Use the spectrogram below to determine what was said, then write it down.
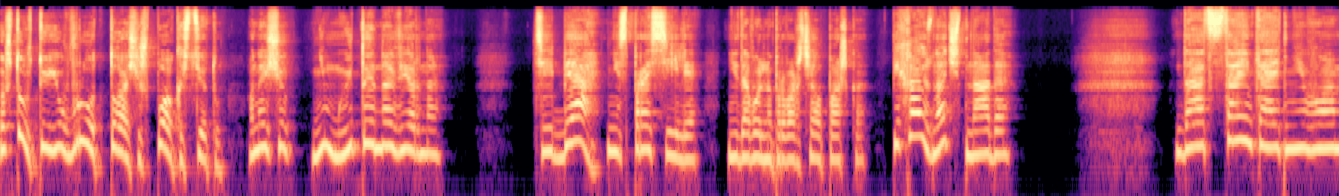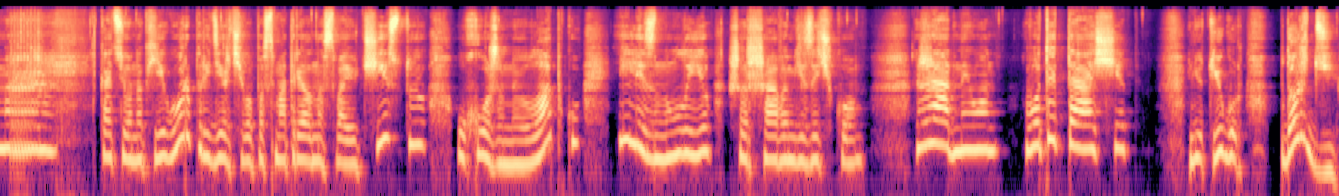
«А что ж ты ее в рот тащишь, пакость эту? Она еще не мытая, наверное». «Тебя не спросили», – недовольно проворчал Пашка. «Пихаю, значит, надо». «Да отстань ты от него, мрр!» Котенок Егор придирчиво посмотрел на свою чистую, ухоженную лапку и лизнул ее шершавым язычком. «Жадный он, вот и тащит!» «Нет, Егор, подожди!»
